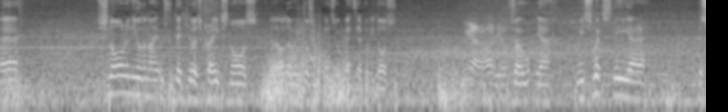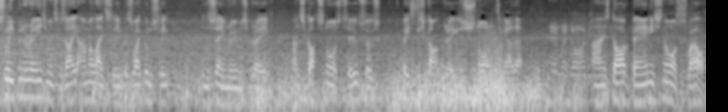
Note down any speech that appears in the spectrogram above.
uh, snoring the other night was ridiculous. Craig snores, although he doesn't care to admit it, but he does. We got audio. So yeah, we switched the uh, the sleeping arrangements because I am a light sleeper, so I couldn't sleep in the same room as Craig. And Scott snores too, so basically Scott and Craig are just snoring together. And my dog. And his dog Bernie snores as well.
